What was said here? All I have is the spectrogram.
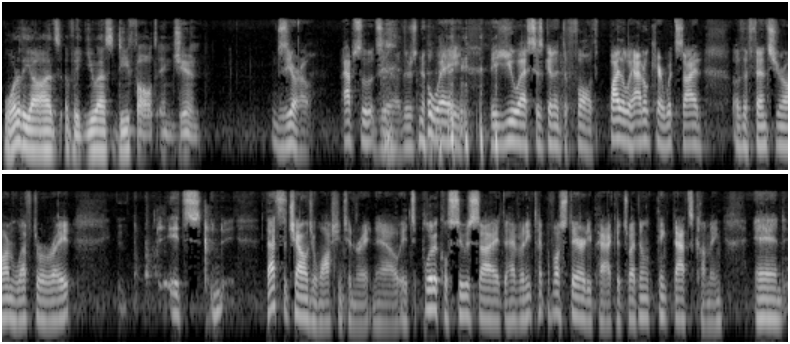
What are the odds of a U.S. default in June? Zero. Absolute zero. There's no way the U.S. is going to default. By the way, I don't care which side of the fence you're on, left or right. It's that's the challenge in Washington right now. It's political suicide to have any type of austerity package. So I don't think that's coming, and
